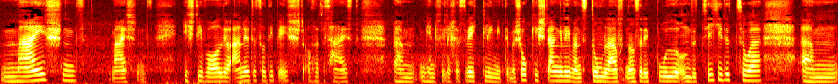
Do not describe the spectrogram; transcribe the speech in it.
Meistens, meistens ist die Wahl ja auch nicht so die beste. Also das heisst, ähm, wir haben vielleicht ein Weckli mit einem Schokostängel, wenn es dumm läuft, noch ein Red Bull und eine Ziege dazu. Ähm,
